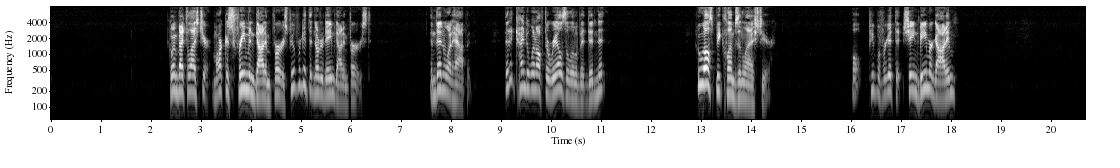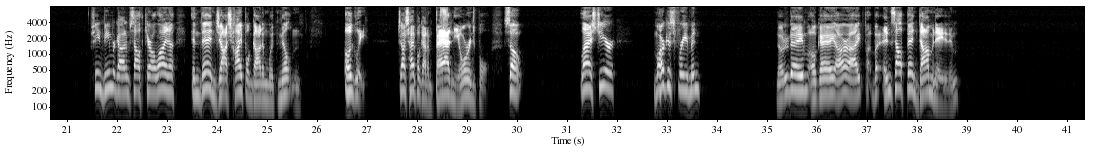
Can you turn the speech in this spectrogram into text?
Going back to last year, Marcus Freeman got him first. People forget that Notre Dame got him first. And then what happened? Then it kind of went off the rails a little bit, didn't it? Who else beat Clemson last year? Well, people forget that Shane Beamer got him. Shane Beamer got him South Carolina, and then Josh Heupel got him with Milton. Ugly. Josh Heupel got him bad in the Orange Bowl. So last year, Marcus Freeman, Notre Dame, okay, all right, but in South Bend dominated him.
